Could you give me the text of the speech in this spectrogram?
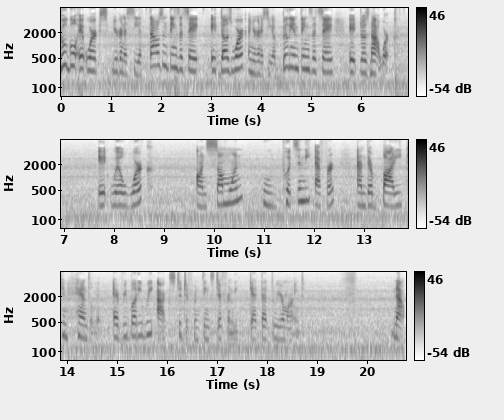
Google it works, you're gonna see a thousand things that say it does work, and you're gonna see a billion things that say it does not work. It will work on someone who puts in the effort and their body can handle it. Everybody reacts to different things differently. Get that through your mind. Now,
